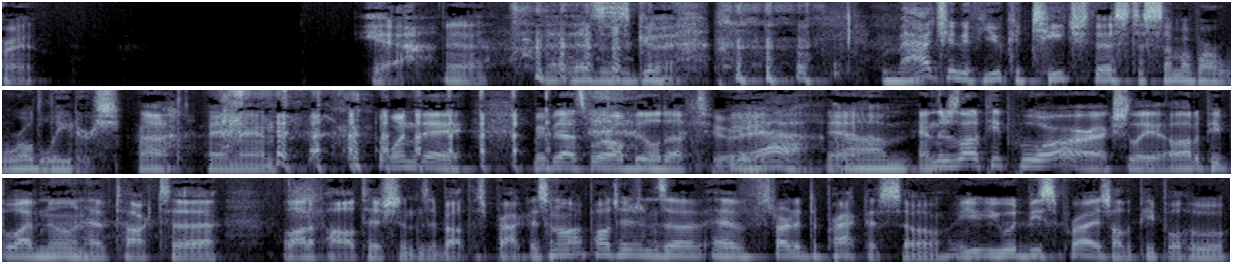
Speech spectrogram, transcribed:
Right. Yeah. Yeah. That, this is good. Imagine if you could teach this to some of our world leaders. Oh, hey man, one day maybe that's where I'll build up to, right? Yeah, yeah. um, and there's a lot of people who are actually a lot of people I've known have talked to a lot of politicians about this practice, and a lot of politicians have, have started to practice. So you, you would be surprised all the people who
